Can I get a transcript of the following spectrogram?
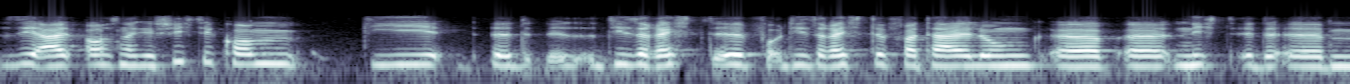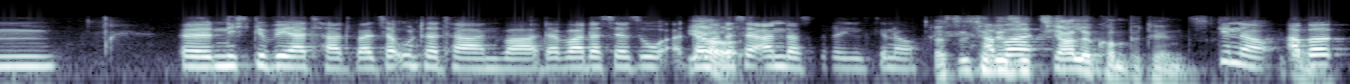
Sie aus einer Geschichte kommen, die äh, diese, Rechte, diese Rechteverteilung äh, nicht ähm, äh, nicht gewährt hat, weil es ja untertan war. Da war das ja so, da war das ja anders geregelt, genau. Das ist ja aber, eine soziale Kompetenz. Genau, ja. aber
